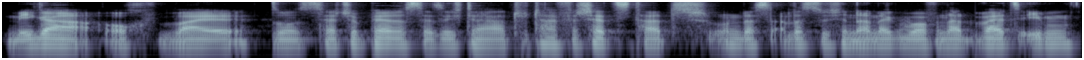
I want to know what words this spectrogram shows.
mega, auch weil so Sergio Perez, der sich da total verschätzt hat und das alles durcheinander geworfen hat, weil es eben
